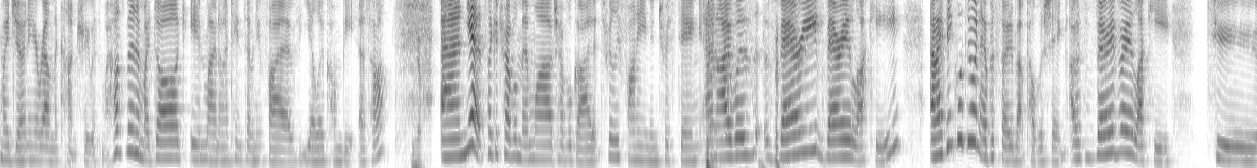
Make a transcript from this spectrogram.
my journey around the country with my husband and my dog in my 1975 yellow Kombi Etta. Yep. And yeah, it's like a travel memoir, travel guide. It's really funny and interesting. And I was very, very lucky. And I think we'll do an episode about publishing. I was very, very lucky to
